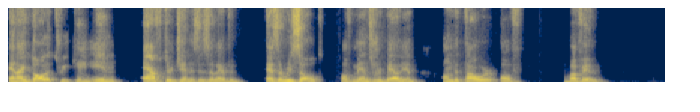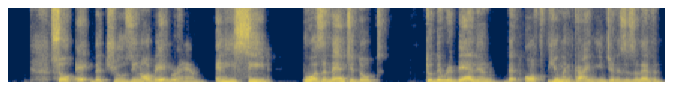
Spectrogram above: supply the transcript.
And idolatry came in after Genesis 11 as a result of man's rebellion on the Tower of Babel. So the choosing of Abraham and his seed was an antidote to the rebellion that of humankind in Genesis 11.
